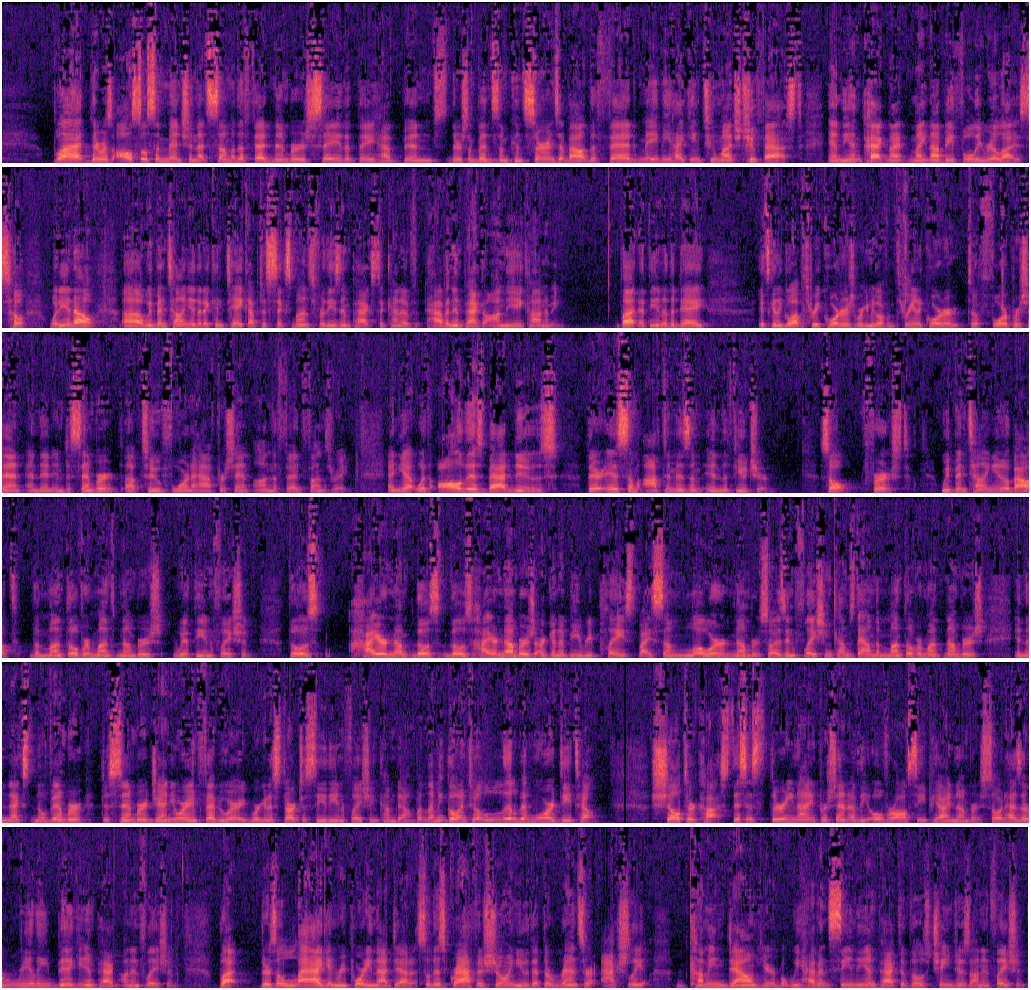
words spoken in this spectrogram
But there was also some mention that some of the Fed members say that they have been there's been some concerns about the Fed maybe hiking too much too fast, and the impact might, might not be fully realized. So what do you know? Uh, we've been telling you that it can take up to six months for these impacts to kind of have an impact on the economy. But at the end of the day, it's going to go up three quarters. We're going to go from three and a quarter to four percent, and then in December up to four and a half percent on the Fed funds rate. And yet, with all this bad news, there is some optimism in the future. So, first, we've been telling you about the month over month numbers with the inflation those higher num- those those higher numbers are going to be replaced by some lower numbers. So as inflation comes down, the month over month numbers in the next November, December, January and February, we're going to start to see the inflation come down. But let me go into a little bit more detail. Shelter costs. This is 39% of the overall CPI numbers. So it has a really big impact on inflation. But there's a lag in reporting that data. So this graph is showing you that the rents are actually coming down here, but we haven't seen the impact of those changes on inflation.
